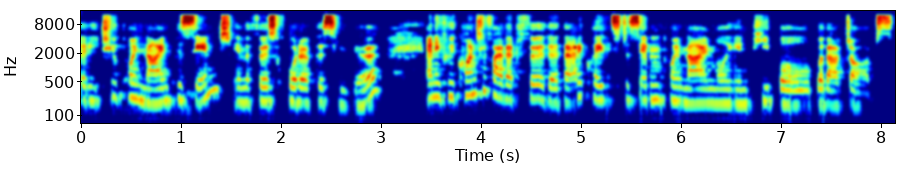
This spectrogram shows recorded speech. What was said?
32.9% in the first quarter of this year. And if we quantify that further, that equates to 7.9 million people without jobs.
